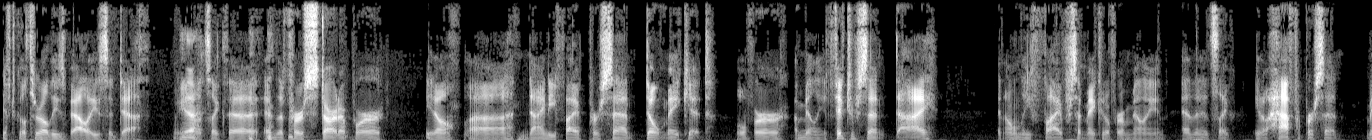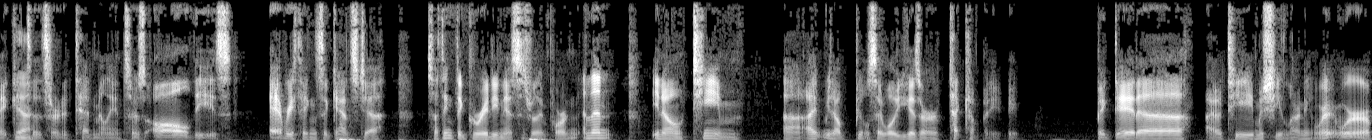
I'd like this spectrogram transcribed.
you have to go through all these valleys of death. You Yeah. know, it's like the and the first startup where you know ninety five percent don't make it over a million, fifty percent die, and only five percent make it over a million, and then it's like you know half a percent make it Yeah. to sort of ten million. So there's all these everything's against you. So I think the grittiness is really important, and then you know team. Uh, I you know people say, well, you guys are a tech company, big data, IoT, machine learning. We're we're a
